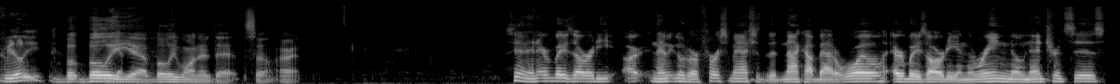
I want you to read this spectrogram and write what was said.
Really? but Bully, yeah, Bully wanted that. So all right. So then everybody's already, are- and then we go to our first match of the Knockout Battle Royal. Everybody's already in the ring, no entrances.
